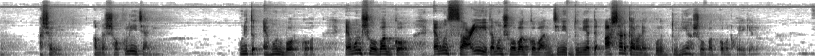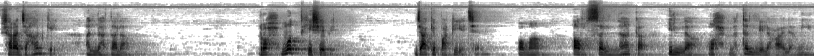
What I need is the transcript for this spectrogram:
আসলে আমরা সকলেই জানি, উনি তো এমন বরকত এমন সৌভাগ্য, এমন সাঈদ, এমন সৌভাগ্যবান যিনি দুনিয়াতে আসার কারণে পুরো দুনিয়া সৌভাগ্যবান হয়ে গেল। সারা জাহানকে আল্লাহ তালা রহমত হিসেবে যাকে পাঠিয়েছেন, ওমা অরসাল্লাকা ইল্লা রহমতাল্লিল আলমিন।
